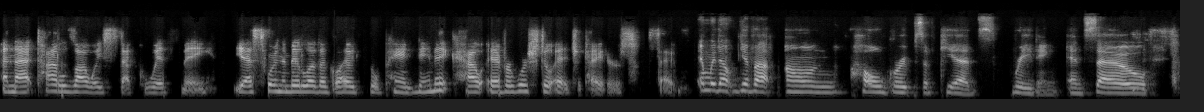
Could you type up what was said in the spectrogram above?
And that title's always stuck with me. Yes, we're in the middle of a global pandemic. However, we're still educators. So, and we don't give up on whole groups of kids reading. And so, yes.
